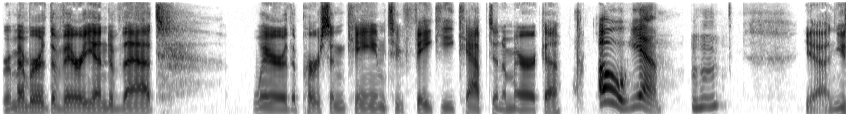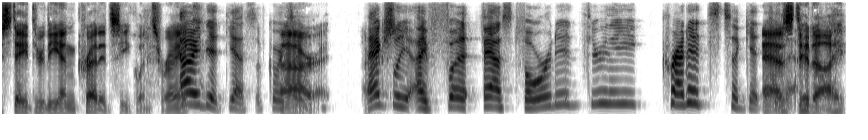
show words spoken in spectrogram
remember at the very end of that where the person came to fakey captain america Oh yeah, hmm yeah and you stayed through the end credit sequence right I did. Yes, of course. I all did. right Actually, I fo- fast forwarded through the credits to get. as to did i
